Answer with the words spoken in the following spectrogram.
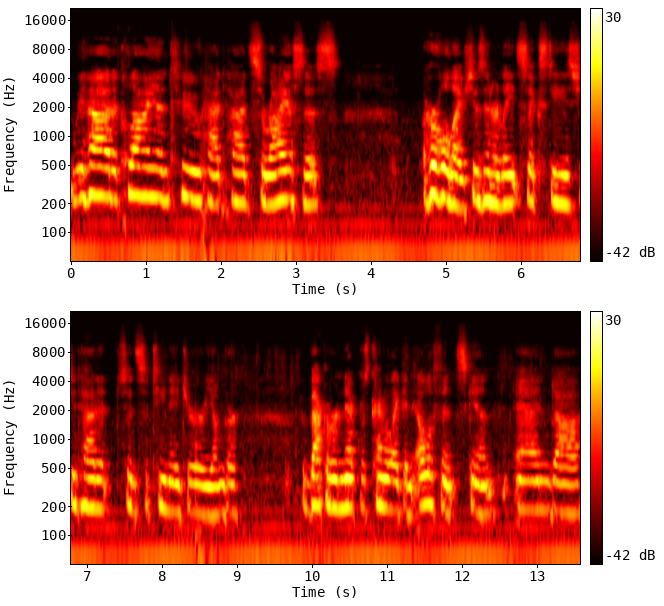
We had a client who had had psoriasis her whole life. She was in her late 60s. She'd had it since a teenager or younger. The back of her neck was kind of like an elephant skin. And uh,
